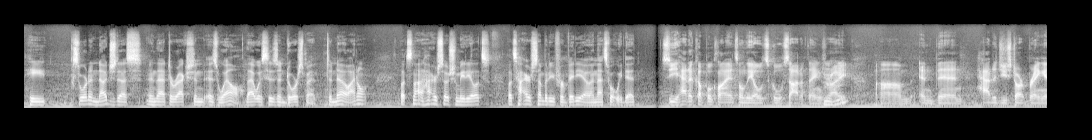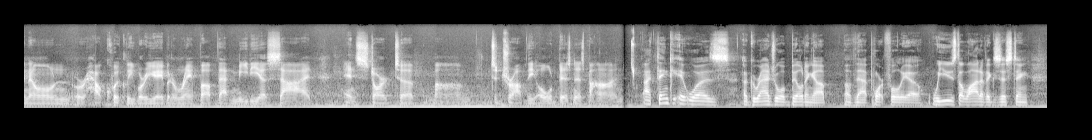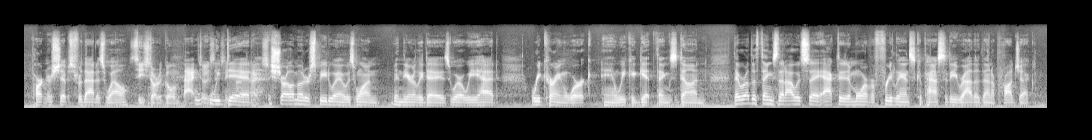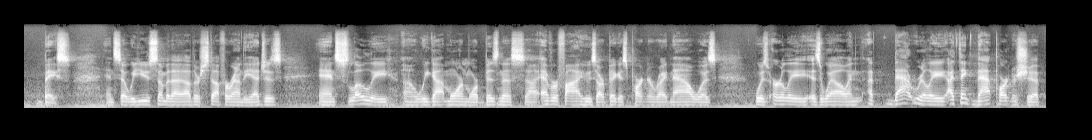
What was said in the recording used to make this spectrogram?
he sort of nudged us in that direction as well. That was his endorsement to know, I don't, let's not hire social media, let's, let's hire somebody for video. And that's what we did. So you had a couple clients on the old school side of things, Mm-hmm. right? Um, and then how did you start bringing on, or how quickly were you able to ramp up that media side and start to um, to drop the old business behind? I think it was a gradual building up of that portfolio. We used a lot of existing partnerships for that as well. So you started going back to existing We did. contacts. Charlotte Motor Speedway was one in the early days where we had recurring work and we could get things done. There were other things that I would say acted in more of a freelance capacity rather than a project base. And so we used some of that other stuff around the edges. And slowly, uh, we got more and more business. Uh, Everfi, who's our biggest partner right now, was was early as well. And uh, that really, I think that partnership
